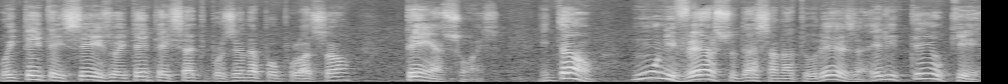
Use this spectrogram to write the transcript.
86, 87% da população tem ações. Então, um universo dessa natureza, ele tem o quê?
